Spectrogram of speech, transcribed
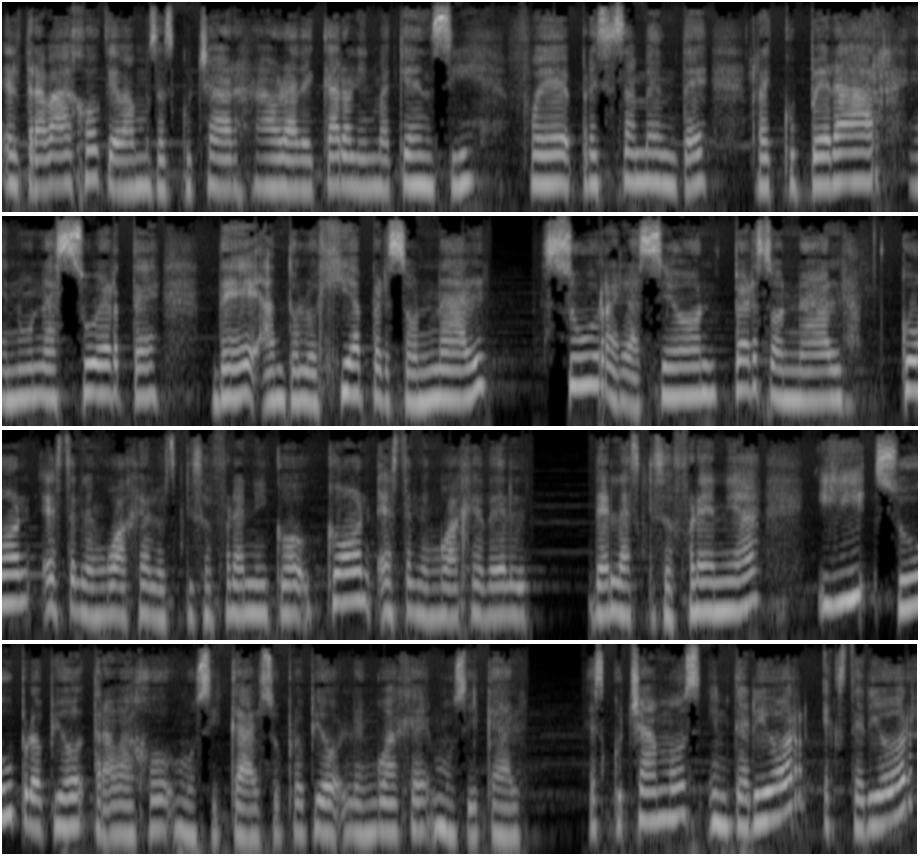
El trabajo que vamos a escuchar ahora de Caroline Mackenzie fue precisamente recuperar en una suerte de antología personal su relación personal con este lenguaje a lo esquizofrénico, con este lenguaje del de la esquizofrenia y su propio trabajo musical, su propio lenguaje musical. Escuchamos Interior, Exterior,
